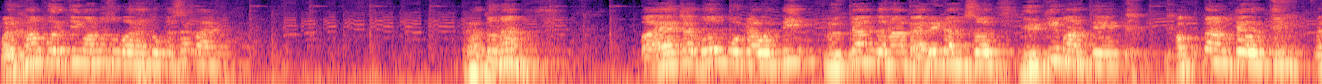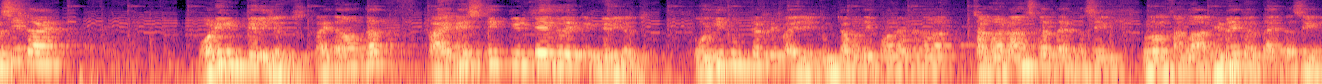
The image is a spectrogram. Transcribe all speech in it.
मलखांवरती माणूस उभा राहतो कसा काय? राहतो ना? पायाच्या दोन बोटावरती नृत्यांगना बॅले डान्सर गिरकी मारते फक्त अंगठ्यावरती. कशी काय? बॉडी इंटेलिजन्स काय त्याला म्हणतात? कायनेस्टिक इंटेलिजन्स तोही तुमच्याकडे पाहिजे. तुमच्यामध्ये कोणाला एखाद्याला चांगला डान्स करता येत असेल कोणाला चांगला अभिनय करता येत असेल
